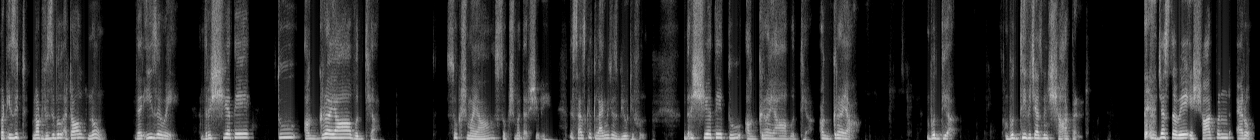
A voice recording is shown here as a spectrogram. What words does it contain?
But is it not visible at all? No. There is a way. Drishyate tu agraya buddhya. Sukshmaya Sukshmadarshini. The Sanskrit language is beautiful. Drishyate tu agraya buddhya. Agraya. Buddhya. Buddhi which has been sharpened. Just the way a sharpened arrow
